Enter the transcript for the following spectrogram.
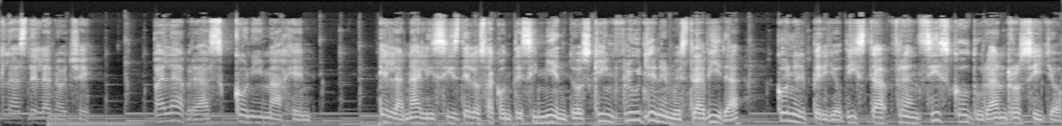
De la Noche. Palabras con imagen. El análisis de los acontecimientos que influyen en nuestra vida con el periodista Francisco Durán Rosillo.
